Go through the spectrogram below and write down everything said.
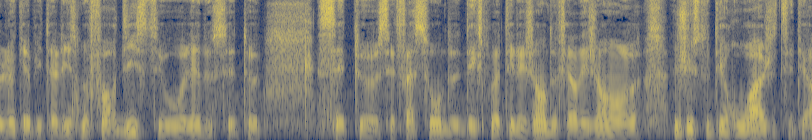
le capitalisme fordiste, si vous voulez, de cette cette cette façon d'exploiter les gens, de faire des gens euh, juste des rouages, etc.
